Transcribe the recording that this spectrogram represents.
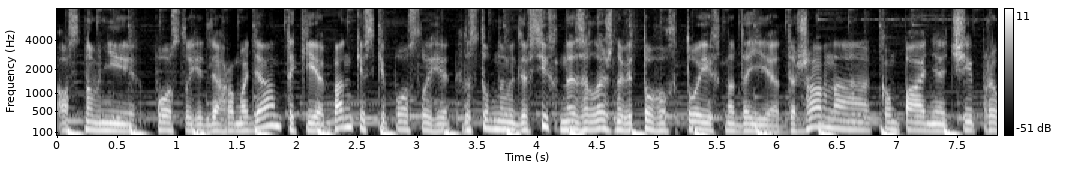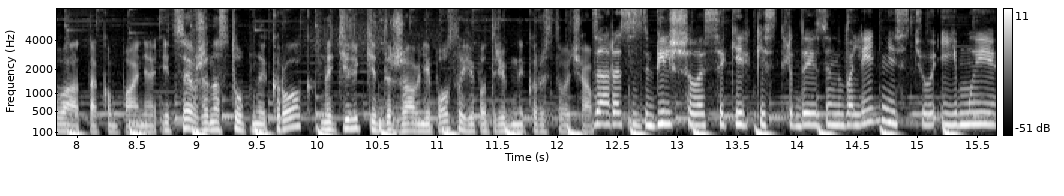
основні послуги для громадян, такі як банківські послуги, доступними для всіх, незалежно від того, хто їх надає державна компанія чи приватна компанія. І це вже наступний крок. Не тільки державні послуги потрібні користувачам. Зараз збільшилася кількість людей з інвалідністю, і ми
